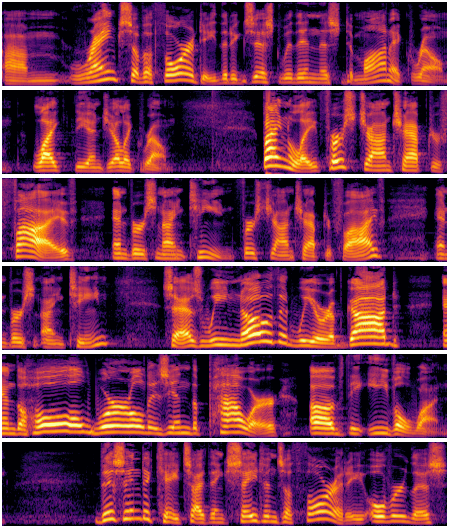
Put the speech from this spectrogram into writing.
um, ranks of authority that exist within this demonic realm, like the angelic realm. Finally, 1 John chapter 5 and verse 19. 1 John chapter 5 and verse 19 says, We know that we are of God, and the whole world is in the power of the evil one. This indicates, I think, Satan's authority over this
